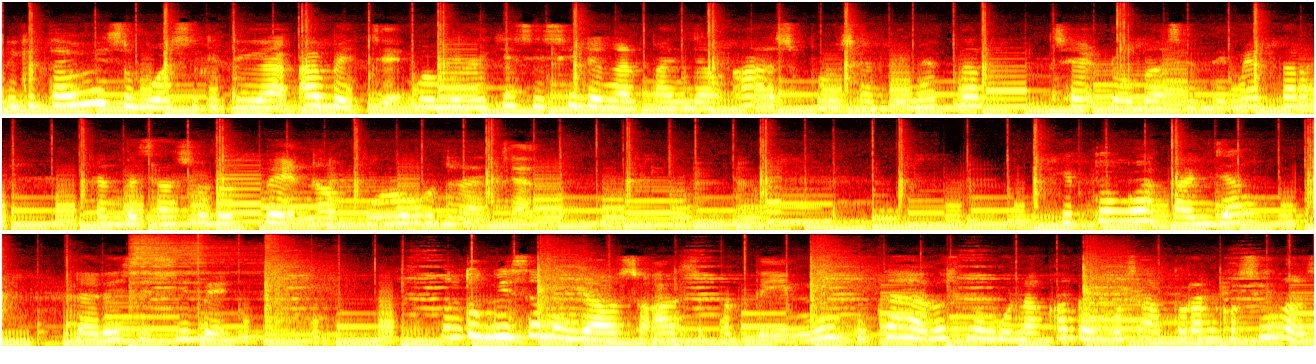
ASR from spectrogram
Diketahui sebuah segitiga ABC memiliki sisi dengan panjang A 10 cm, C 12 cm, dan besar sudut B 60 derajat. Hitunglah panjang dari sisi B. Untuk bisa menjawab soal seperti ini, kita harus menggunakan rumus aturan kosinus,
